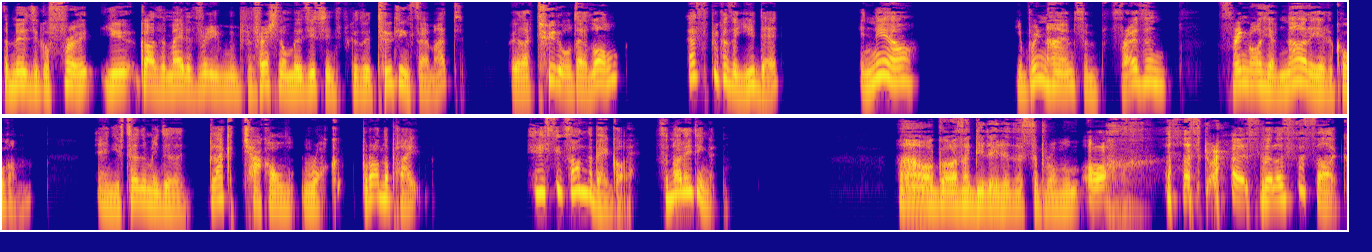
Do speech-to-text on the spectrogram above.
The musical fruit, you guys have made us really professional musicians because we're tooting so much. We're like toot all day long. That's because of you, Dad. And now you bring home some frozen spring rolls. You have no idea how to cook them. And you've turned them into the black charcoal rock. Put it on the plate. And he thinks I'm the bad guy for not eating it. Oh, guys, I did eat it. That's the problem. Oh, that's gross. But it's just like,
